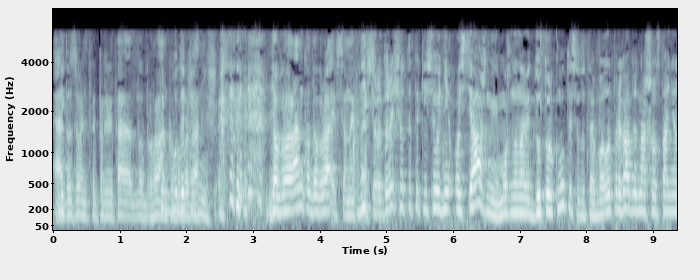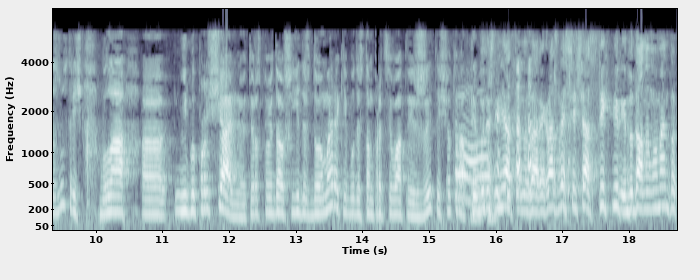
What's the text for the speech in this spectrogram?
Е, Дозвольте привітати доброго Це ранку. буде побажати. пізніше. Доброго ранку, добра і все найкраще. Вікторе, до речі, ти такий сьогодні осяжний, можна навіть доторкнутися до тебе, але пригадую, наша остання зустріч була е, ніби прощальною. Ти розповідав, що їдеш до Америки, будеш там працювати і жити. Що Ти будеш сміятися, Назар. Якраз весь цей час з тих пір і до даного моменту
